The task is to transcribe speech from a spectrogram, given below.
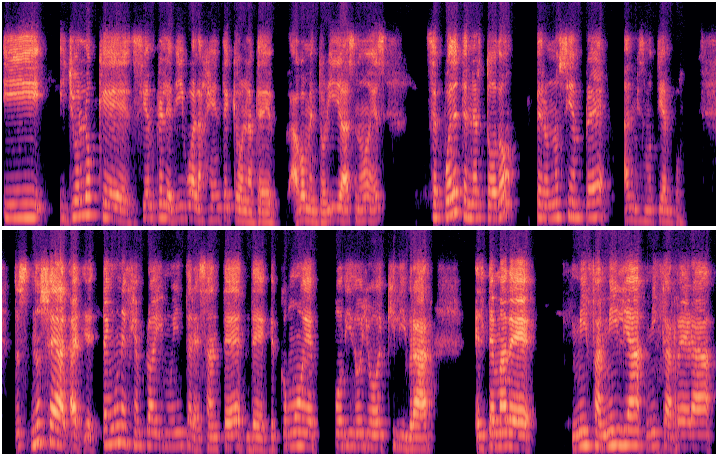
Y, yo lo que siempre le digo a la gente con la que hago mentorías, ¿no? Es, se puede tener todo, pero no siempre al mismo tiempo. Entonces, no sé, eh, tengo un ejemplo ahí muy interesante de, de cómo he podido yo equilibrar el tema de mi familia, mi carrera,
